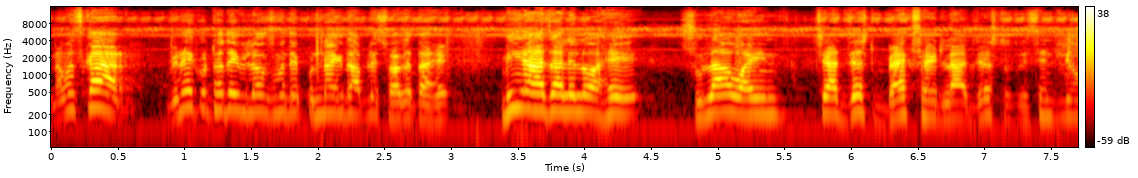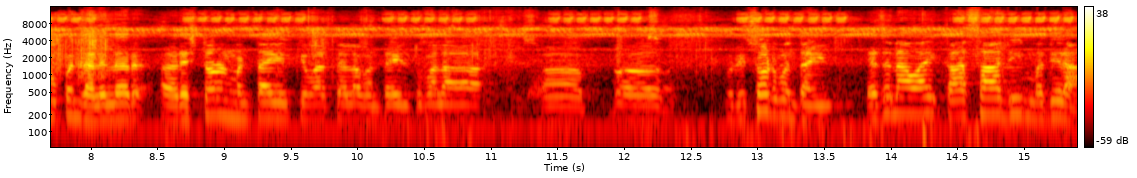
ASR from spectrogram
नमस्कार. विनय कुठोदे मध्ये पुन्हा एकदा आपले स्वागत आहे. मी आज आलेलो आहे सुला वाईनच्या जस्ट बॅक साईडला जस्ट रिसेंटली ओपन झालेलं रेस्टॉरंट म्हणता येईल किंवा त्याला म्हणता येईल तुम्हाला रिसॉर्ट म्हणता येईल. याचं नाव आहे कासादी मदिरा.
